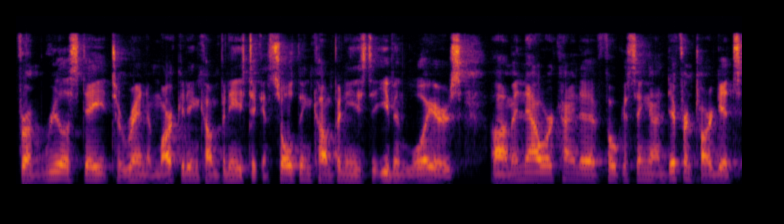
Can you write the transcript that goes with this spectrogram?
from real estate to random marketing companies to consulting companies to even lawyers. Um, and now we're kind of focusing on different targets,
